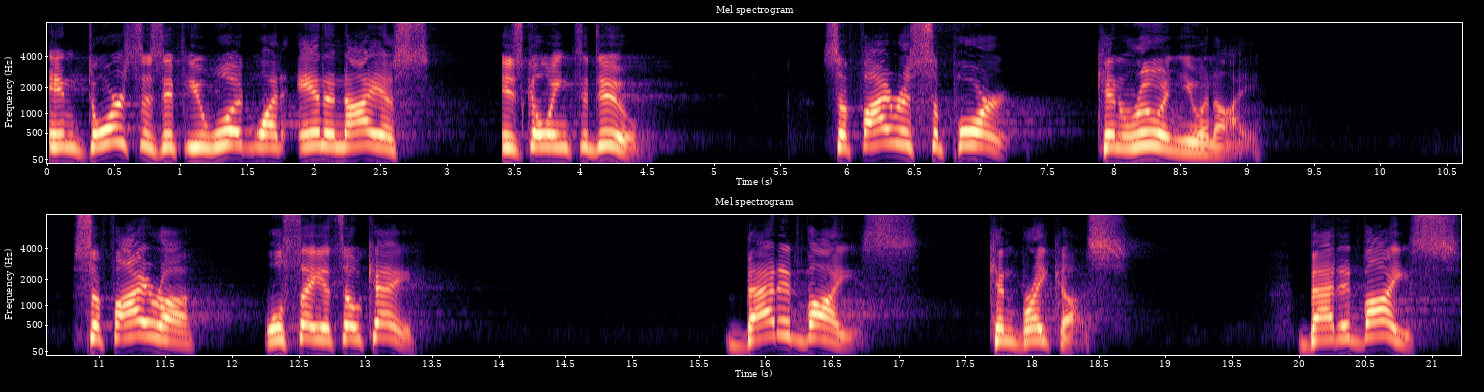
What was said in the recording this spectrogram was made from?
endorses, if you would, what Ananias is going to do. Sapphira's support can ruin you and I. Sapphira will say it's okay. Bad advice can break us. Bad advice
